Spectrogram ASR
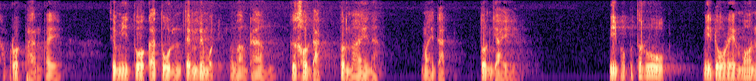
ขับรถผ่านไป จะมีตัวการ์ตูนเต็มไปหมดระหว่างทาง คือเขาดัดต้นไม้นะ ไม้ดัดต้นใหญ่ มีพระพุทธรูป มีโดเรมอน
